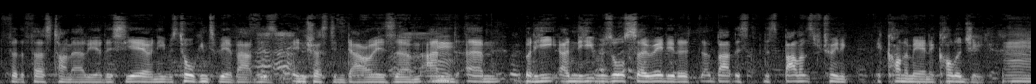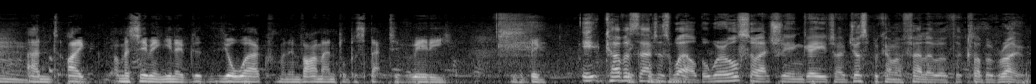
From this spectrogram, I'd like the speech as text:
for the first time earlier this year, and he was talking to me about his interest in Taoism, and mm. um, but he and he was also really the, about this this balance between economy and ecology. Mm. And I, I'm assuming you know your work from an environmental perspective really is a big it covers that as well, but we're also actually engaged. I've just become a fellow of the Club of Rome,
